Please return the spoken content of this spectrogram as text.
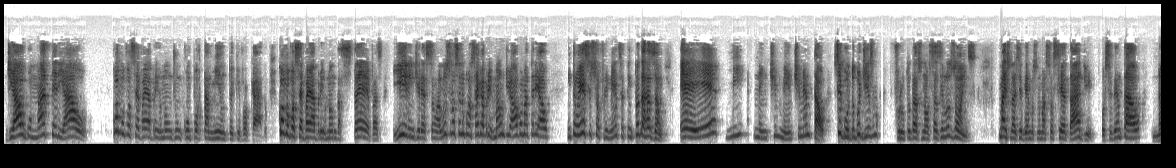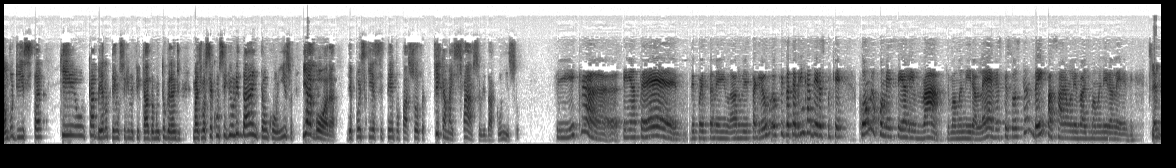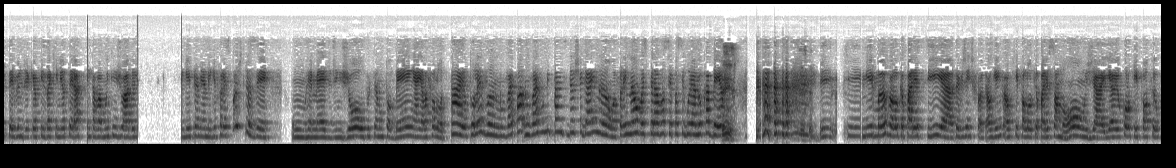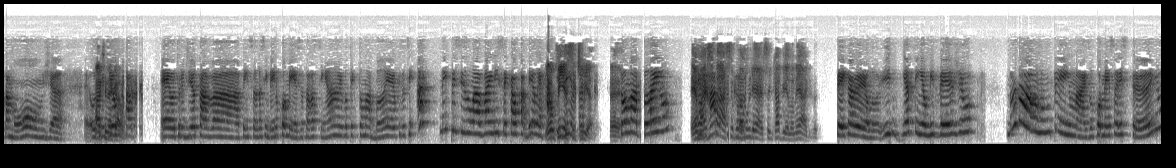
de algo material como você vai abrir mão de um comportamento equivocado? Como você vai abrir mão das trevas e ir em direção à luz se você não consegue abrir mão de algo material? Então, esse sofrimento, você tem toda a razão, é eminentemente mental. Segundo o budismo, fruto das nossas ilusões. Mas nós vivemos numa sociedade ocidental, não budista, que o cabelo tem um significado muito grande. Mas você conseguiu lidar então com isso. E agora, depois que esse tempo passou, fica mais fácil lidar com isso? Fica. Tem até, depois também lá no meu Instagram, eu fiz até brincadeiras, porque como eu comecei a levar de uma maneira leve, as pessoas também passaram a levar de uma maneira leve. Teve um dia que eu fiz a quimioterapia, estava muito enjoada, eu liguei para minha amiga e falei, você pode trazer um remédio de enjoo porque eu não tô bem? Aí ela falou, tá, eu tô levando, não vai, não vai vomitar antes de eu chegar aí não. Eu falei, não, vou esperar você para segurar meu cabelo. e, e, minha irmã falou que eu parecia, teve gente, alguém, alguém falou que eu pareço a monja, e aí eu coloquei foto eu com a monja. Outro ah, que legal. Tava, é, outro dia eu tava pensando assim, bem no começo, eu tava assim, ah, eu vou ter que tomar banho, aí eu fiz assim, ah, nem preciso lavar e nem secar o cabelo, é rápido. Eu vi esse dia. É. Tomar banho. É, é mais rápido. fácil pra mulher sem cabelo, né, Agda? Sem cabelo. E, e assim, eu me vejo normal, não tenho mais. No começo era estranho,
